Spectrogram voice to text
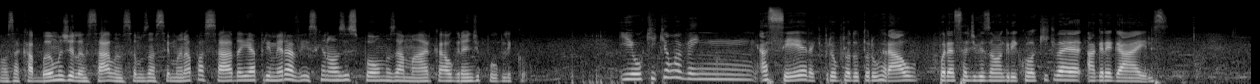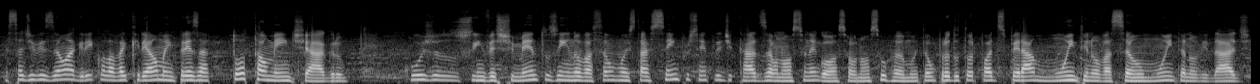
Nós acabamos de lançar, lançamos na semana passada e é a primeira vez que nós expomos a marca ao grande público. E o que, que ela vem a ser aqui para o produtor rural por essa divisão agrícola? O que, que vai agregar a eles? Essa divisão agrícola vai criar uma empresa totalmente agro, cujos investimentos em inovação vão estar 100% dedicados ao nosso negócio, ao nosso ramo. Então o produtor pode esperar muita inovação, muita novidade,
